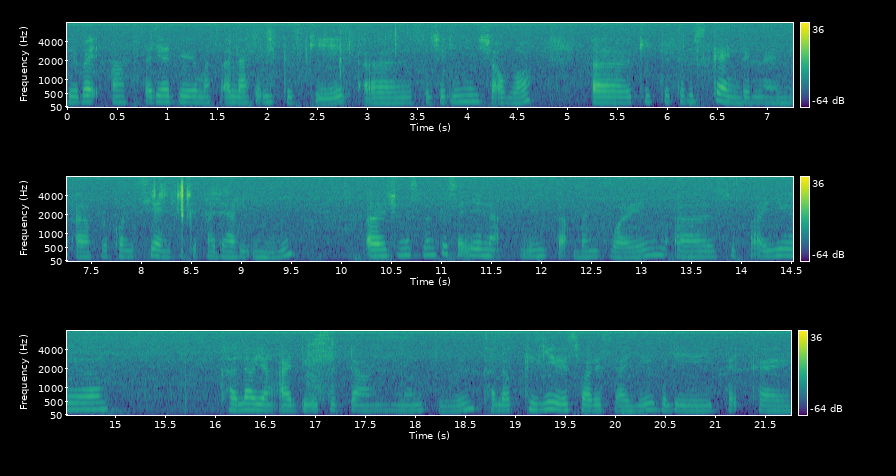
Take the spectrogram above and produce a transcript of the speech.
Okay, baik. Uh, tadi ada masalah teknikal sikit. Uh, so, jadinya insyaAllah uh, kita teruskan dengan uh, perkongsian kita pada hari ini. Uh, cuma tu saya nak minta bantuan uh, supaya kalau yang ada sedang menonton, kalau clear suara saya boleh typekan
